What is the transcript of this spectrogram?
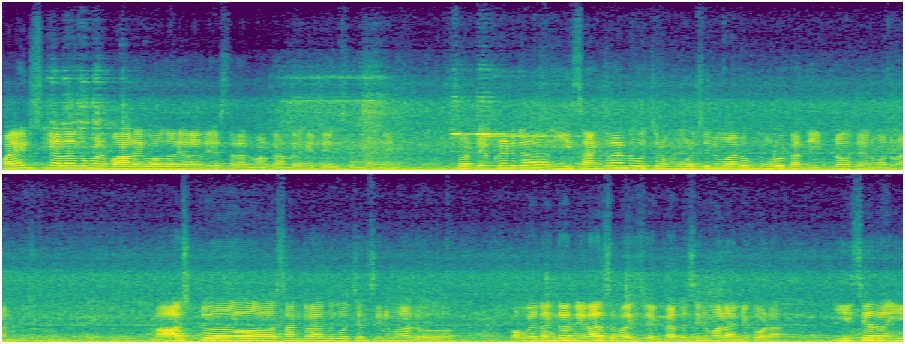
ఫైట్స్కి ఎలాగో మన బాలయ్య బాబు గారు ఎలా చేస్తారు అది మనకు అందరికీ తెలిసిందని. సో డెఫినెట్గా ఈ సంక్రాంతికి వచ్చిన మూడు సినిమాలు మూడు పెద్ద హిట్లు అవుతాయని మాత్రం అనిపిస్తుంది. లాస్ట్ సంక్రాంతికి వచ్చిన సినిమాలు ఒక విధంగా నిరాశపరిచాయి పెద్ద సినిమాలు అన్నీ కూడా. ఈ ఈ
